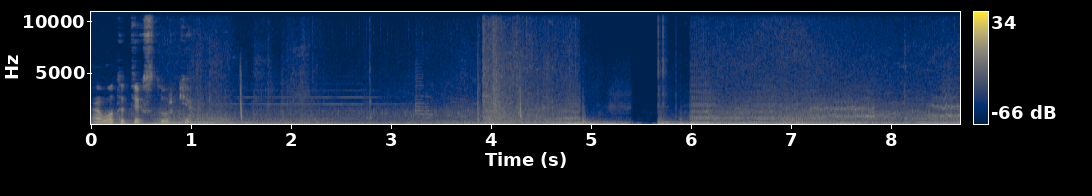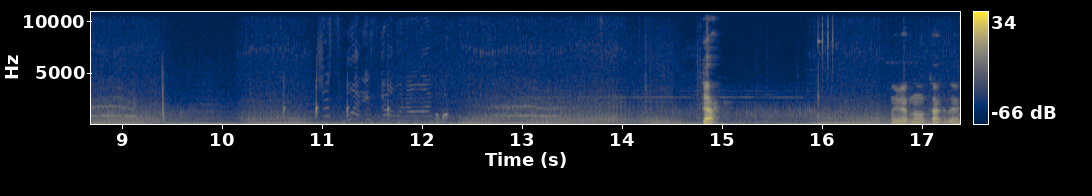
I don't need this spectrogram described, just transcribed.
А вот и текстурки. Так. Наверное, вот так, да?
